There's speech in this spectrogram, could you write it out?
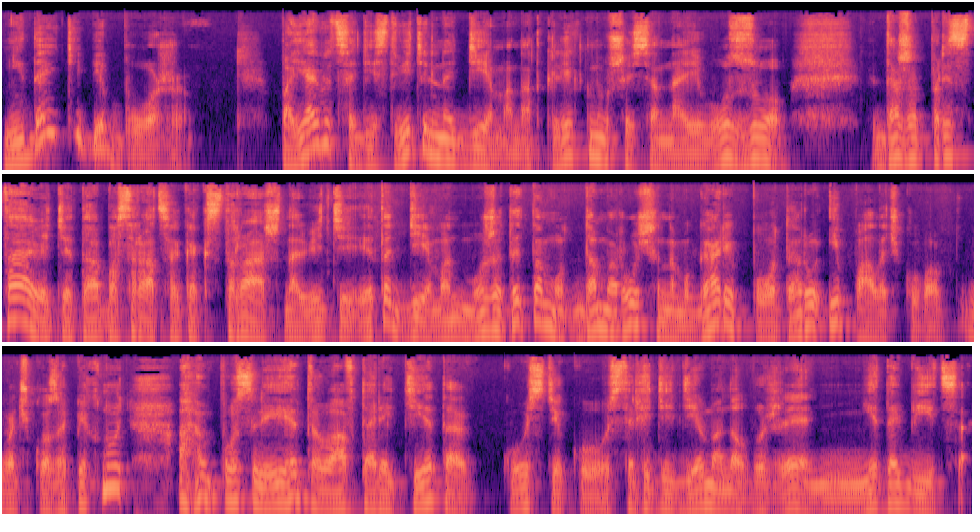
Не дай тебе Боже появится действительно демон, откликнувшийся на его зов. Даже представить это обосраться как страшно, ведь этот демон может этому доморощенному Гарри Поттеру и палочку в очко запихнуть, а после этого авторитета Костику среди демонов уже не добиться.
